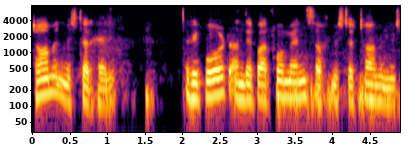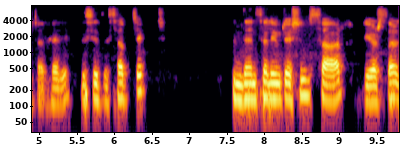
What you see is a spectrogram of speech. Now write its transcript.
Tom and mister Harry report on the performance of Mr. Tom and Mr. Harry. This is the subject. And then salutation, sir, dear sir,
